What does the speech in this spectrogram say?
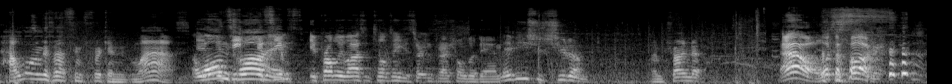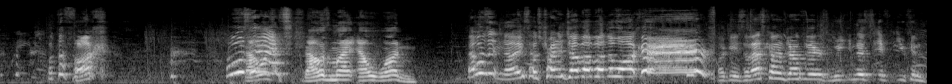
How long does that thing freaking last? A long it, time. It seems it probably lasts until it takes a certain threshold of damage. Maybe you should shoot him. I'm trying to. Ow! What the fuck? what the fuck? What was that? That was my L1. That wasn't nice. I was trying to jump up on the walker. Okay, so that's kind of Darth Vader's weakness. If you can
